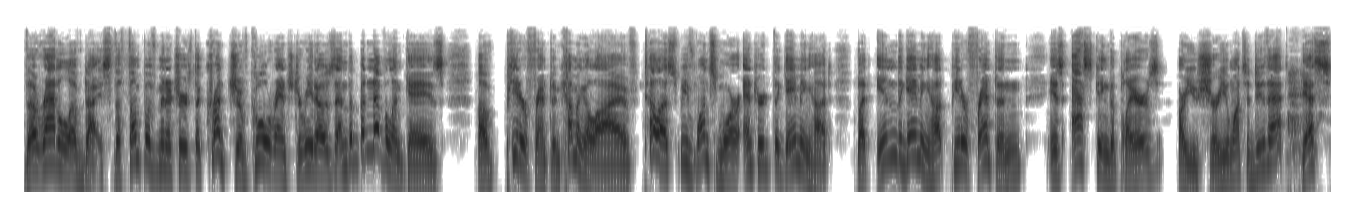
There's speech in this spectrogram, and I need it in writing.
The rattle of dice, the thump of miniatures, the crunch of Cool Ranch Doritos, and the benevolent gaze of Peter Frampton coming alive tell us we've once more entered the gaming hut. But in the gaming hut, Peter Frampton is asking the players, are you sure you want to do that? Yes,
